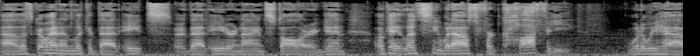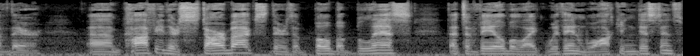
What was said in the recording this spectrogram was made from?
Uh, let's go ahead and look at that eight, or that eight or nine staller again. Okay, let's see what else for coffee. What do we have there? Um, coffee, there's Starbucks, there's a Boba Bliss that's available like within walking distance,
